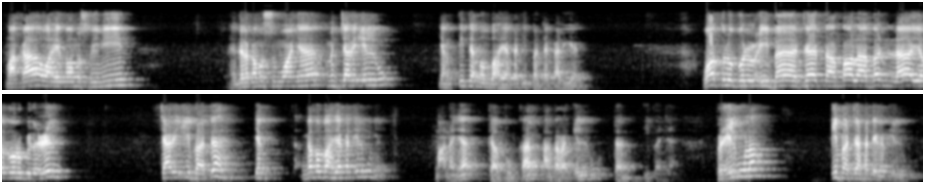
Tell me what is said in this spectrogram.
Maka wahai kaum muslimin, hendaklah kamu semuanya mencari ilmu yang tidak membahayakan ibadah kalian. Watlubul ibadata talaban la yadur bil ilm. Cari ibadah yang nggak membahayakan ilmunya. Maknanya gabungkan antara ilmu dan ibadah. Berilmulah, ibadahlah dengan ilmu.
